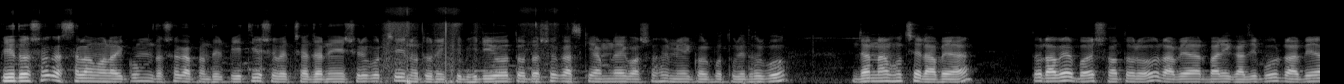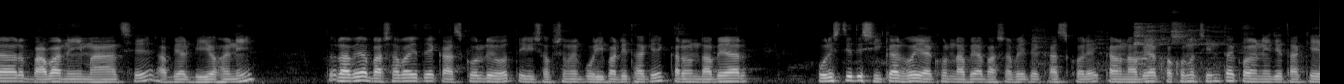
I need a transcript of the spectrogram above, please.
প্রিয় দর্শক, আসসালামু আলাইকুম। দর্শক, আপনাদের প্রীতীয় শুভেচ্ছা জানিয়ে শুরু করছি নতুন একটি ভিডিও। তো দর্শক, আজকে আমরা এক অসহায় মেয়ের গল্প তুলে ধরব, যার নাম হচ্ছে রাবেয়া। তো রাবেয়ার বয়স সতেরো, রাবেয়ার বাড়ি গাজীপুর। রাবেয়ার বাবা নেই, মা আছে, রাবেয়ার বিয়ে হয়নি। তো রাবেয়া বাসা বাড়িতে কাজ করলেও তিনি সবসময় পরিপাটি থাকে, কারণ রাবেয়ার পরিস্থিতি শিকার হয়ে এখন রাবেয়া বাসা বাড়িতে কাজ করে। কারণ রাবেয়া কখনো চিন্তা করেনি যে তাকে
